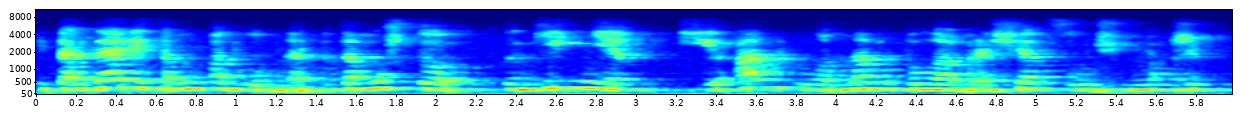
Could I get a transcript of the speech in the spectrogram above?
и так далее и тому подобное. Потому что к гениям и ангелам надо было обращаться очень уважительно.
